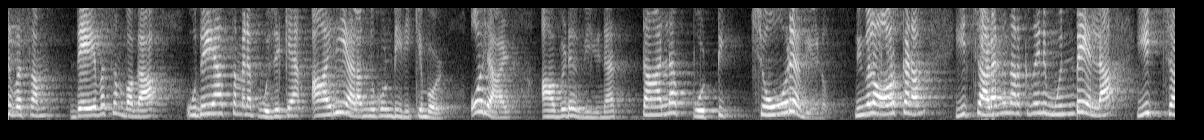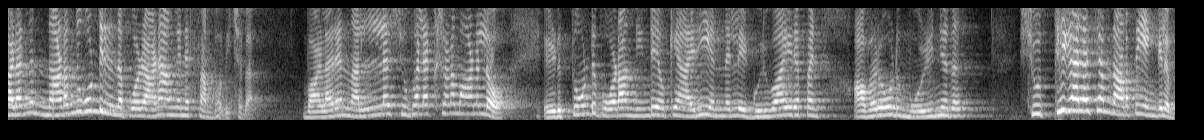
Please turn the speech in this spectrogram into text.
ദിവസം ദേവസ്വം വക ഉദയാസ്തമന പൂജയ്ക്ക് അരി അളന്നുകൊണ്ടിരിക്കുമ്പോൾ ഒരാൾ അവിടെ വീണ തല പൊട്ടി ചോര വീണു. നിങ്ങൾ ഓർക്കണം ഈ ചടങ്ങ് നടക്കുന്നതിന് മുൻപേ അല്ല ഈ ചടങ്ങ് നടന്നുകൊണ്ടിരുന്നപ്പോഴാണ് അങ്ങനെ സംഭവിച്ചത്. വളരെ നല്ല ശുഭലക്ഷണമാണല്ലോ. എടുത്തോണ്ട് പോടാ നിന്റെയൊക്കെ അരി എന്നല്ലേ ഗുരുവായൂരപ്പൻ അവരോട് മൊഴിഞ്ഞത്. ശുദ്ധികലശം നടത്തിയെങ്കിലും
